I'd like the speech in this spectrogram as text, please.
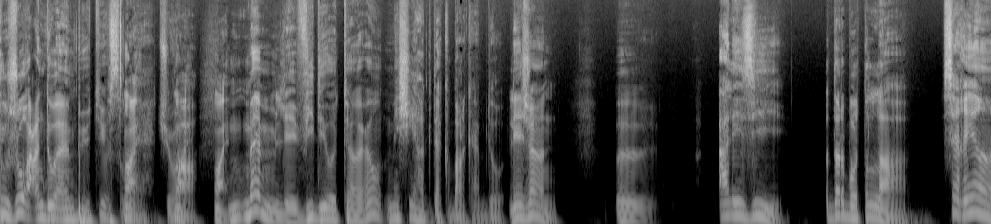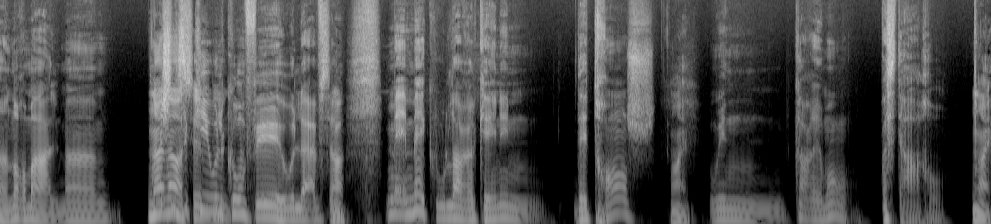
toujours عنده un but يوصل Ouais, له tu vois ouais, ouais. même les vidéos تاعو ماشي هكذاك برك عبدو les jeunes euh, allez-y ضربوا طلع سي ريان نورمال ما non مش non نسكيو c'est لكم فيه ولا عفسه مي ميك والله غير كاينين دي ترونش Ouais. وين كاريمون قصتها اخو ouais,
